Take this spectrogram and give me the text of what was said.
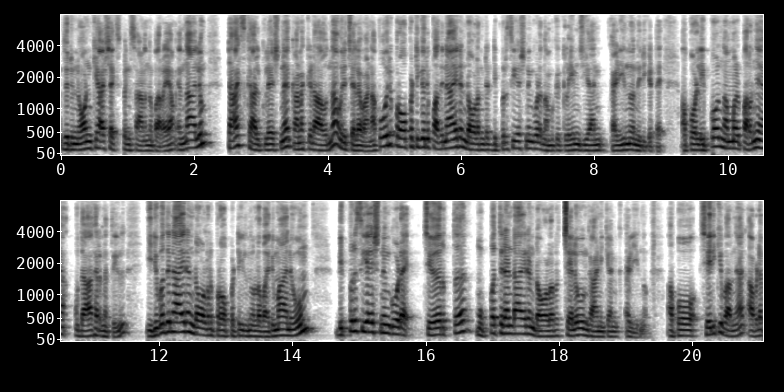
ഇതൊരു നോൺ ക്യാഷ് എക്സ്പെൻസ് ആണെന്ന് പറയാം. എന്നാലും ടാക്സ് കാൽക്കുലേഷന് കണക്കിടാവുന്ന ഒരു ചെലവാണ്. അപ്പോൾ ഒരു പ്രോപ്പർട്ടിക്ക് ഒരു പതിനായിരം ഡോളറിന്റെ ഡിപ്രിസിയേഷനും കൂടെ നമുക്ക് ക്ലെയിം ചെയ്യാൻ കഴിയുന്നു എന്നിരിക്കട്ടെ അപ്പോൾ ഇപ്പോൾ നമ്മൾ പറഞ്ഞ ഉദാഹരണത്തിൽ ഇരുപതിനായിരം ഡോളർ പ്രോപ്പർട്ടിയിൽ നിന്നുള്ള വരുമാനവും ഡിപ്രിസിയേഷനും കൂടെ ചേർത്ത് മുപ്പത്തിരണ്ടായിരം ഡോളർ ചെലവും കാണിക്കാൻ കഴിയുന്നു. അപ്പോൾ ശരിക്കു പറഞ്ഞാൽ അവിടെ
